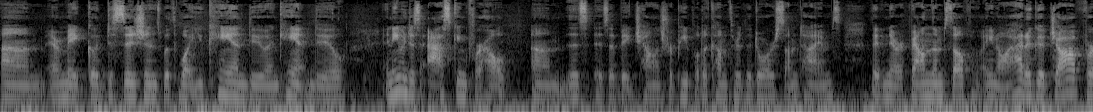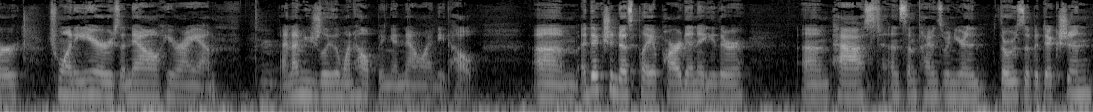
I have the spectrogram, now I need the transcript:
um, or make good decisions with what you can do and can't do. And even just asking for help um, is, is a big challenge for people to come through the door sometimes. They've never found themselves, you know, I had a good job for 20 years and now here I am. And I'm usually the one helping and now I need help. Um, addiction does play a part in it, either um, past and sometimes when you're in throes of addiction,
